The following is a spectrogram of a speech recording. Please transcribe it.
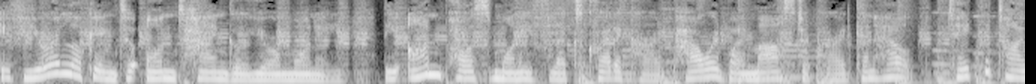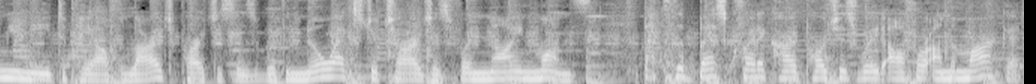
If you're looking to untangle your money, the OnPos Money Flex credit card powered by MasterCard can help. Take the time you need to pay off large purchases with no extra charges for nine months. That's the best credit card purchase rate offer on the market.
